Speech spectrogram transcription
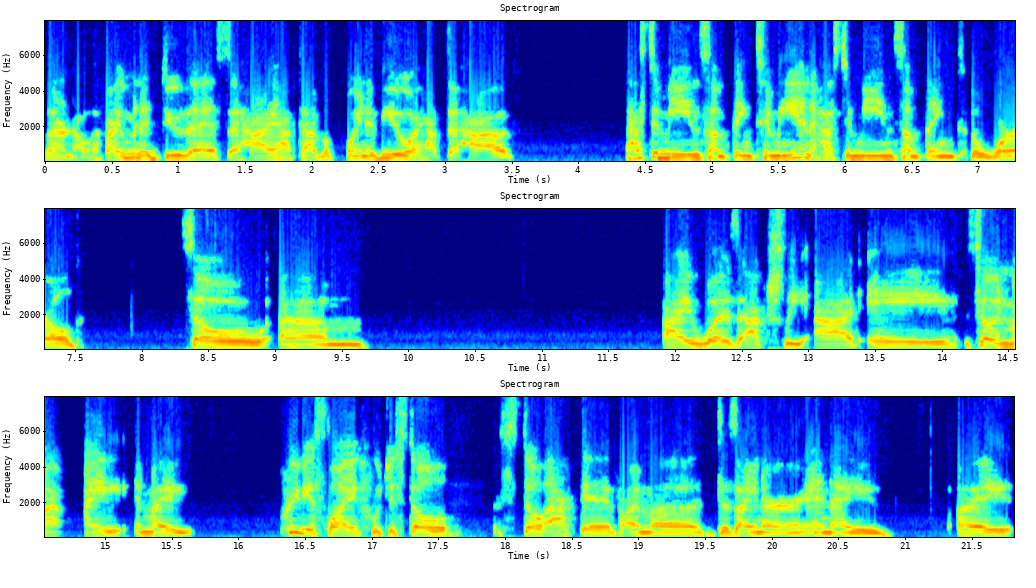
don't know if I'm going to do this, I have to have a point of view. I have to have has to mean something to me and it has to mean something to the world. So um, I was actually at a so in my in my previous life, which is still still active, I'm a designer and I I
